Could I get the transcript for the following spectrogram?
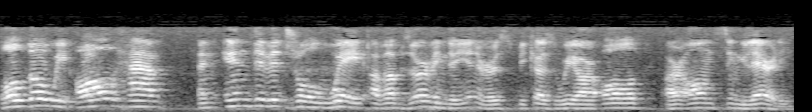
Although we all have an individual way of observing the universe because we are all our own singularity.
